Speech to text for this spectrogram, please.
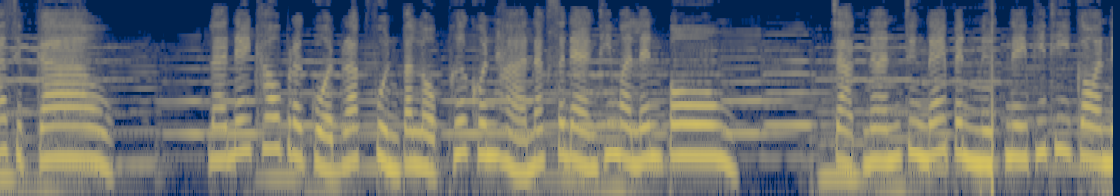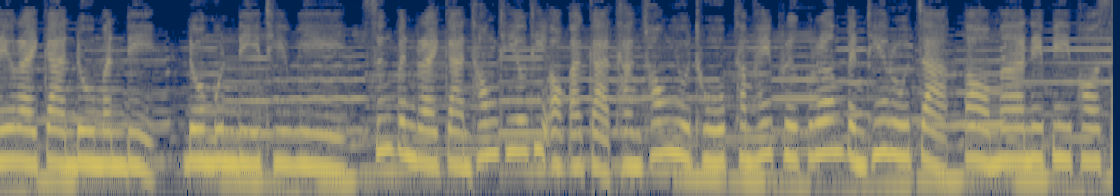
2559 และได้เข้าประกวดรักฝุ่นตลบเพื่อค้นหานักแสดงที่มาเล่นโป้ง จากนั้นจึงได้เป็นหนึ่งในพิธีกรในรายการดูมันดิโดมุนดีทีวี ซึ่งเป็นรายการท่องเที่ยวที่ออกอากาศทางช่อง YouTube ทำให้พฤกเริ่มเป็นที่รู้จัก ต่อมาในปี พศ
